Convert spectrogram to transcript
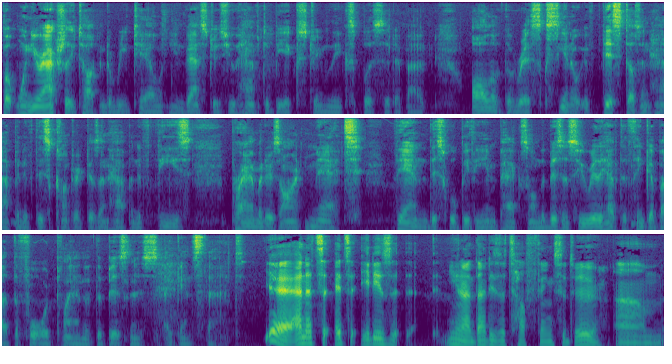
But when you're actually talking to retail investors, you have to be extremely explicit about all of the risks. You know, if this doesn't happen, if this contract doesn't happen, if these parameters aren't met, then this will be the impacts on the business. So you really have to think about the forward plan of the business against that. Yeah, and it's it's it is you know that is a tough thing to do. Um,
